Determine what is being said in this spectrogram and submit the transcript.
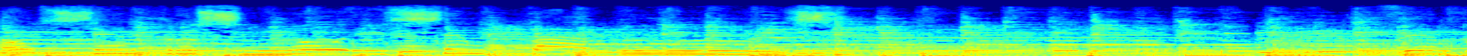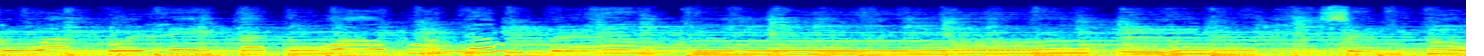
ao centro senhores sentados, vendo a colheita do algodão branco, sendo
